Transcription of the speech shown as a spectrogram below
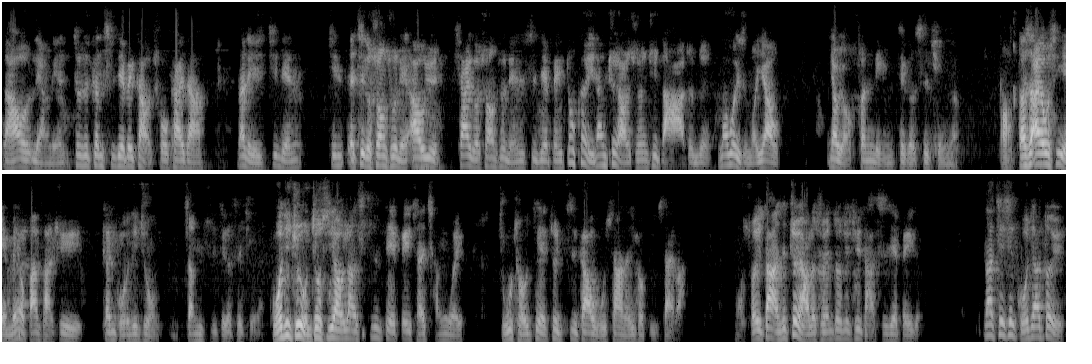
然后两年就是跟世界杯刚好错开的。那你今年今呃这个双数年奥运，下一个双数年是世界杯，都可以让最好的球员去打，对不对？那为什么要要有分龄这个事情呢？哦，但是 IOC 也没有办法去跟国际足总。争执这个事情，国际足总就是要让世界杯才成为足球界最至高无上的一个比赛吧，所以当然是最好的球员就是去打世界杯的。那这些国家队，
